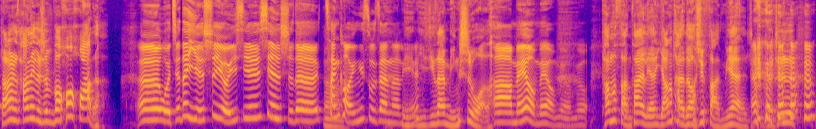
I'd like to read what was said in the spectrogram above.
当然他那个是漫画画的，呃，我觉得也是有一些现实的参考因素在那里。你你已经在明示我了。啊、没有没有没有没有，他们反派连阳台都要去反面，真是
